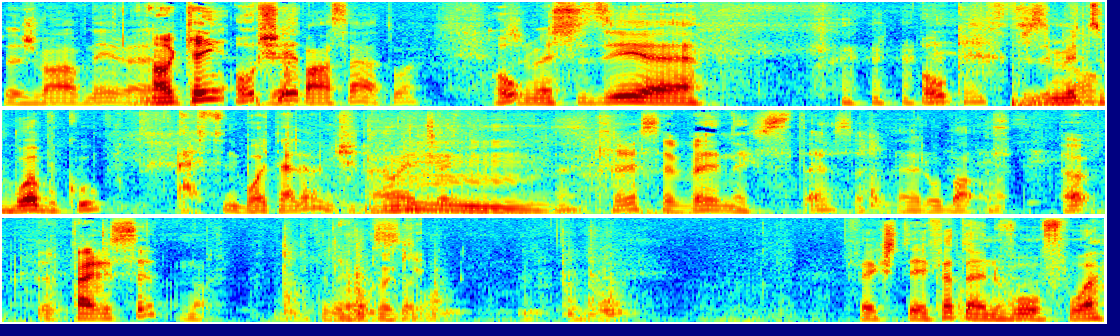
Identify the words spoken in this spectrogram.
Je vais en venir. euh, OK? Oh J'ai shit. pensé à toi. Oh. Je me suis dit, euh, Oh, je dis, mais tu bois beaucoup. Ah, c'est une boîte à lunch. Ah ouais, check. Hmm. Chris, c'est bien excitant, ça. Euh, l'autre bord. Ah, par ici? Là, Ok. ça. Fait que je t'ai fait un nouveau foie.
